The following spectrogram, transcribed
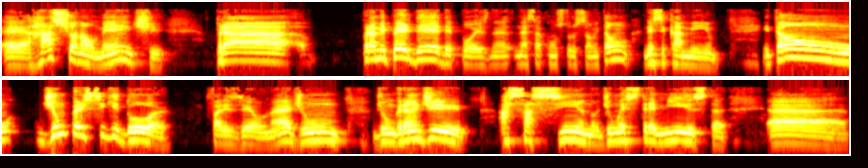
é, racionalmente para para me perder depois né, nessa construção, então nesse caminho. Então, de um perseguidor fariseu, né? De um, de um grande assassino, de um extremista. É,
